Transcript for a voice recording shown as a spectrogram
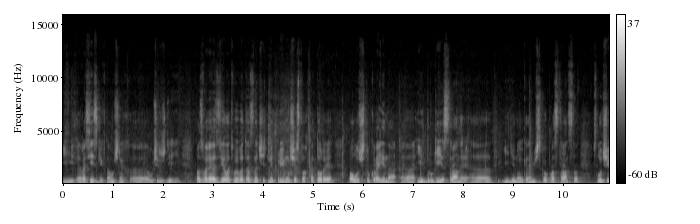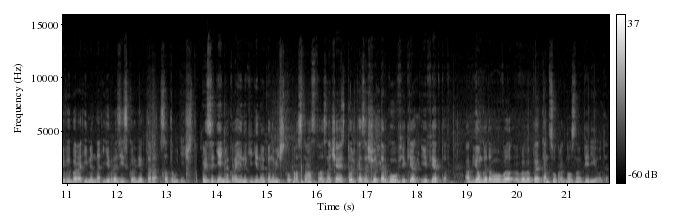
и российских научных э, учреждений, позволяют сделать вывод о значительных преимуществах, которые получит Украина э, и другие страны э, единого экономического пространства в случае выбора именно евразийского вектора сотрудничества. Присоединение Украины к единому экономическому пространству означает только за счет торговых эффек- эффектов объем годового В- ВВП к концу прогнозного периода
